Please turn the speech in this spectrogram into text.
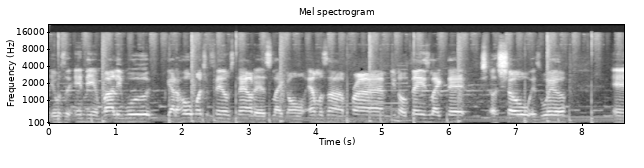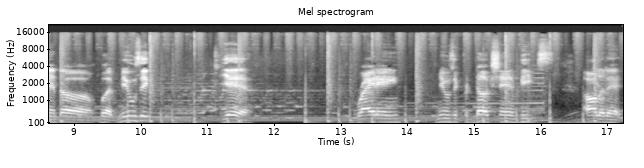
It was an Indian Bollywood. We got a whole bunch of films now that's like on Amazon Prime, you know, things like that. A show as well. And uh, but music, yeah. Writing, music production, beats, all of that.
